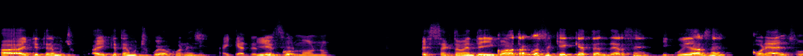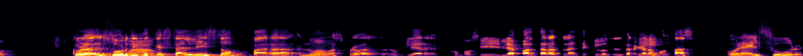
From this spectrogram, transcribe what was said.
Ah, hay, que tener mucho, hay que tener mucho cuidado con eso. Hay que atenderse el mono. Exactamente. Y con otra cosa que hay que atenderse y cuidarse, Corea del Sur. Corea del Sur dijo que está listo para nuevas pruebas nucleares, como si le faltara Atlante que los desvergáramos más. ¿Corea del Sur?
